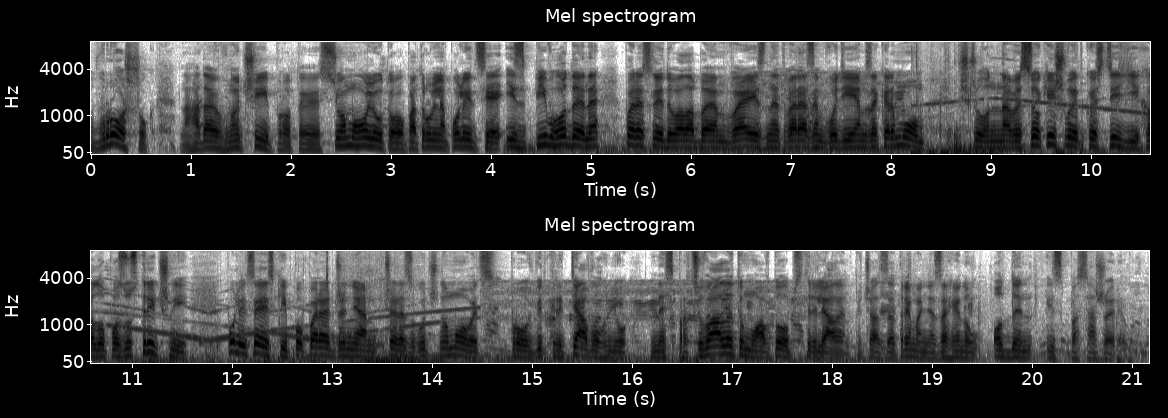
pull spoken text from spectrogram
в розшук. Нагадаю, вночі проти 7 лютого патрульна поліція із півгодини переслідувала БМВ із нетверезим водієм за кермом, що на високій швидкості їхало по зустрічній. Поліцейські попередження через гучномовець про відкриття вогню не спрацювали, тому авто обстріляли. Під час затримання загинув один із пасажирів.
